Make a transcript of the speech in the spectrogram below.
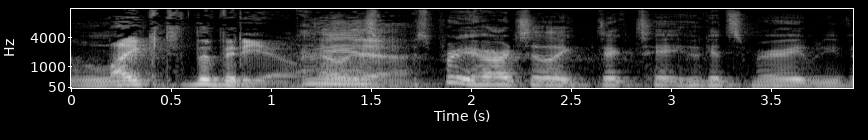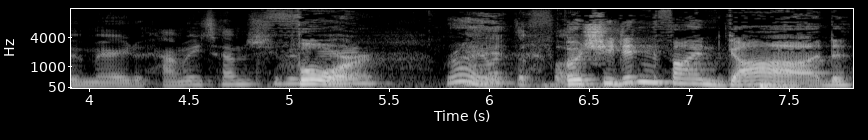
Liked the video. I mean, Hell it's, yeah. it's pretty hard to like dictate who gets married when you've been married. How many times has she been Four. married? Right. What the fuck? But she didn't find God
